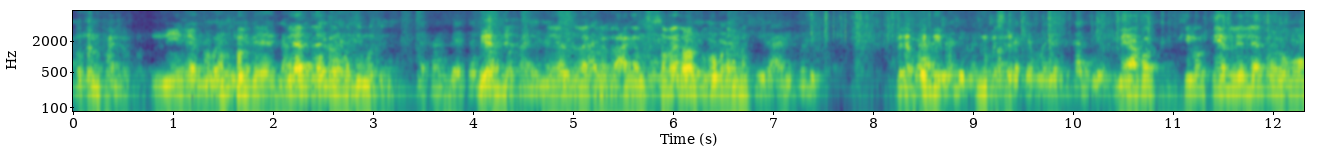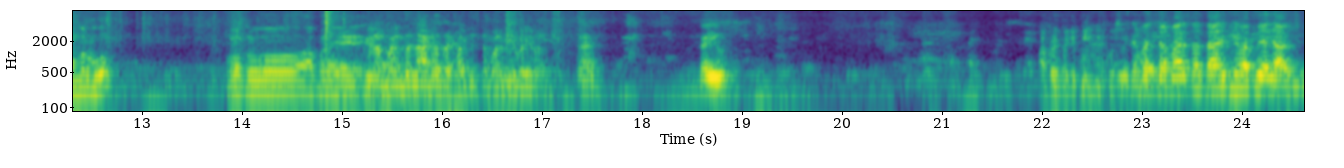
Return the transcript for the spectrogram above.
આખો દન ફાઈ નાખવાનું ની રેકડો બે બે જ રેકડો મતી મતી બે જ દે બે જ રેકડો લાગે સમય ઘણો ટૂંકો પડે એમને પેલા ભાઈ મેં આખો કિલો તેલ લઈ લે કરેલો મોંઘરવું તો તો આપણે પેલા ભાઈ તો નાડો તો તમારે બે ભાઈ કયું? આપણે પેલી બેબી કોસ તમારે તો તારીખ લેવા પહેલા આવશે.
